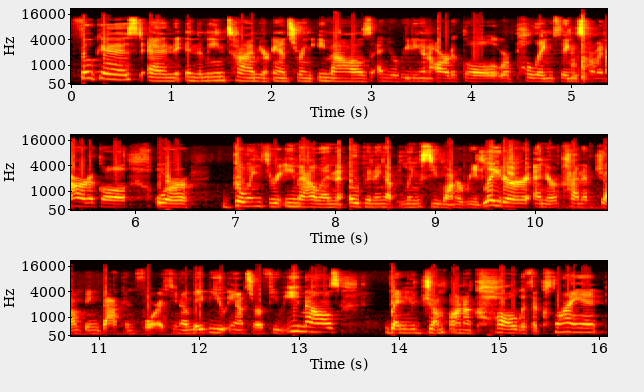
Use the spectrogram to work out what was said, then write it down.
focused. And in the meantime, you're answering emails and you're reading an article or pulling things from an article or going through email and opening up links you want to read later and you're kind of jumping back and forth. You know, maybe you answer a few emails, then you jump on a call with a client.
